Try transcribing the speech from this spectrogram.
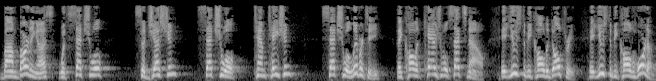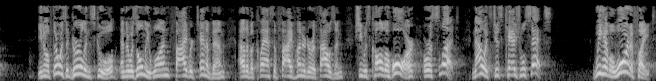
bombarding us with sexual suggestion, sexual temptation, sexual liberty. They call it casual sex now. It used to be called adultery. It used to be called whoredom. You know, if there was a girl in school and there was only one, five, or ten of them out of a class of 500 or 1,000, she was called a whore or a slut. Now it's just casual sex. We have a war to fight.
